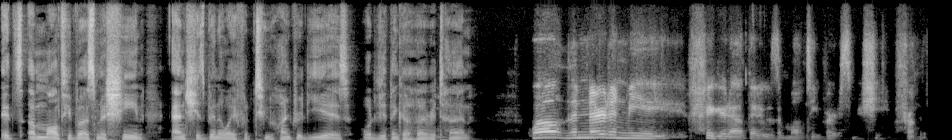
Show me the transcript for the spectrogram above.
it's a multiverse machine, and she's been away for two hundred years. What did you think of her return? Well, the nerd in me figured out that it was a multiverse machine from the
